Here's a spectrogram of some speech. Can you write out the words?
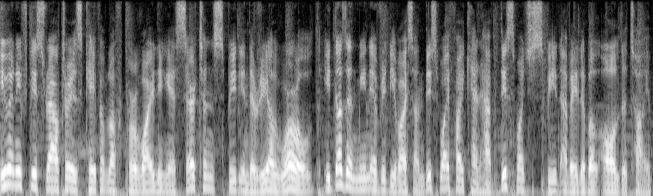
Even if this router is capable of providing a certain speed in the real world, it doesn't mean every device on this Wi-Fi can have this much speed available all the time,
